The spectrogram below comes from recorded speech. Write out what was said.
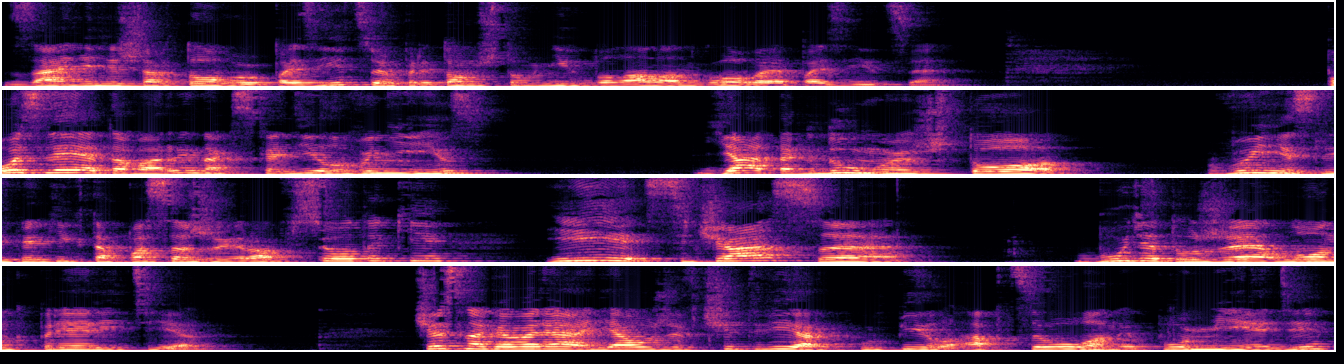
заняли шортовую позицию, при том, что у них была лонговая позиция. После этого рынок сходил вниз. Я так думаю, что вынесли каких-то пассажиров все-таки. И сейчас э, будет уже лонг приоритет. Честно говоря, я уже в четверг купил опционы по меди,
